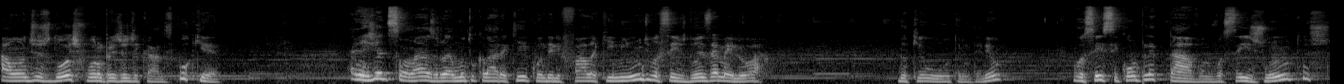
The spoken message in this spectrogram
aonde os dois foram prejudicados. Por quê? A energia de São Lázaro é muito clara aqui quando ele fala que nenhum de vocês dois é melhor do que o outro, entendeu? Vocês se completavam, vocês juntos,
